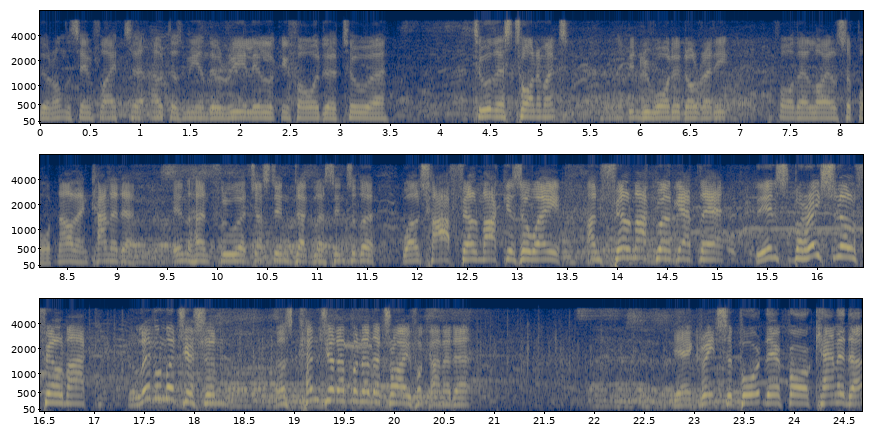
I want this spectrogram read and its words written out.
they're on the same flight uh, out as me, and they're really looking forward uh, to uh, to this tournament. And they've been rewarded already for their loyal support. Now then, Canada in the hunt through uh, Justin Douglas into the Welsh half. Phil Mack is away, and Phil Mack will get there. The inspirational Phil Mack, the little magician, has conjured up another try for Canada. Yeah, great support there for Canada.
